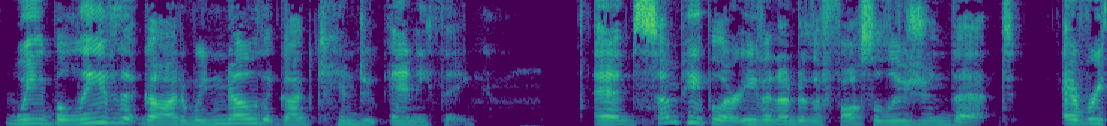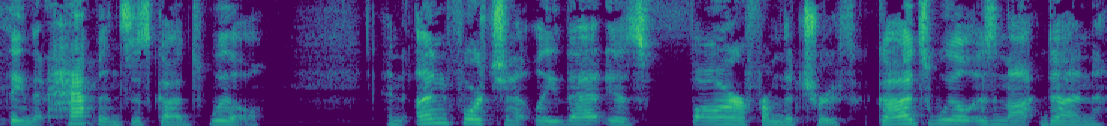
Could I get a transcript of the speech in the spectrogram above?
We believe that God and we know that God can do anything. And some people are even under the false illusion that everything that happens is God's will. And unfortunately, that is far from the truth. God's will is not done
